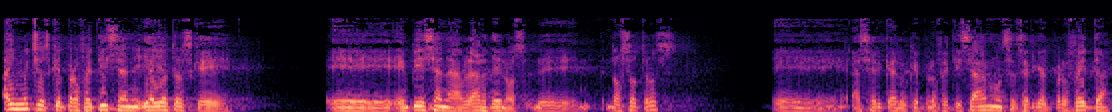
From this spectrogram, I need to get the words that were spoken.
Hay muchos que profetizan y hay otros que eh, empiezan a hablar de, de nosotros eh, acerca de lo que profetizamos, acerca del profeta.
